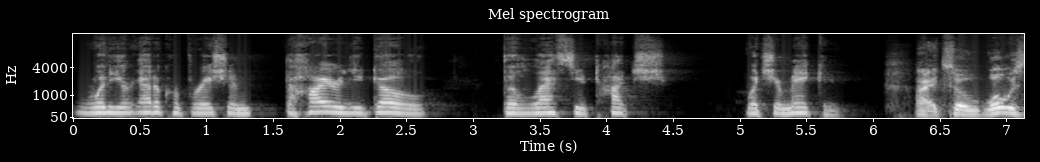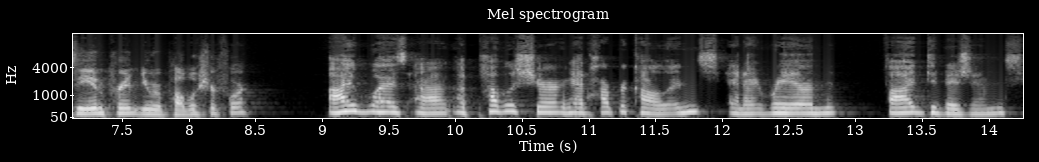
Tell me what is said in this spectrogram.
When you're at a corporation, the higher you go, the less you touch what you're making. All right. So what was the imprint you were publisher for? I was a, a publisher at HarperCollins and I ran five divisions.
